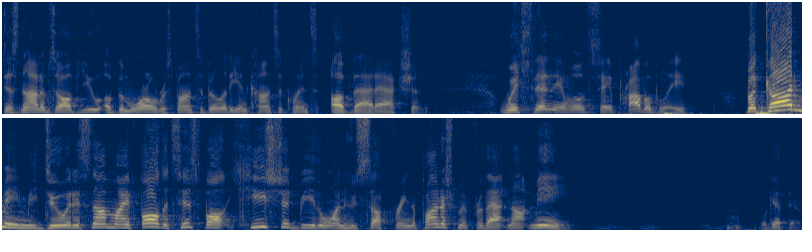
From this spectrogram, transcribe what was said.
does not absolve you of the moral responsibility and consequence of that action. Which then they will say, probably, but God made me do it. It's not my fault. It's His fault. He should be the one who's suffering the punishment for that, not me. We'll get there.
